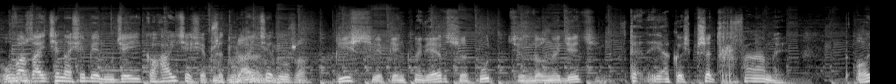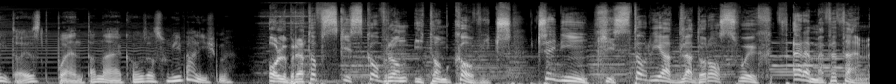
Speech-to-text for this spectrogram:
Uważajcie na siebie ludzie i kochajcie się, przytulajcie Tak. dużo. Piszcie piękne wiersze, płódźcie zdolne dzieci. Wtedy jakoś przetrwamy. Oj, to jest puenta, na jaką zasługiwaliśmy. Olbratowski, Skowron i Tomkowicz, czyli historia dla dorosłych w RMFFM.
